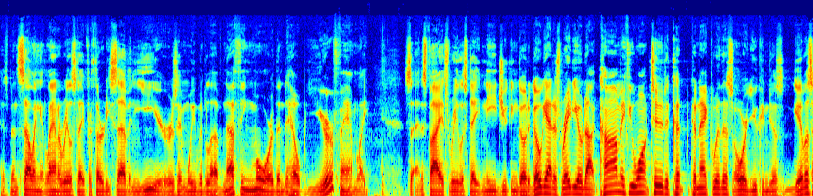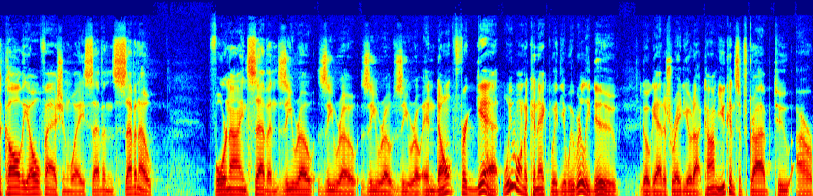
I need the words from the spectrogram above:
has been selling Atlanta real estate for 37 years, and we would love nothing more than to help your family satisfy its real estate needs. You can go to gogaddisradio.com if you want to to co- connect with us, or you can just give us a call the old fashioned way 770 497 0000. And don't forget, we want to connect with you. We really do. GoGaddisRadio.com. You can subscribe to our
